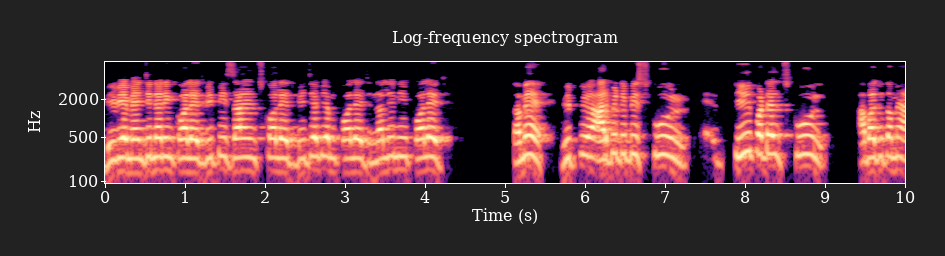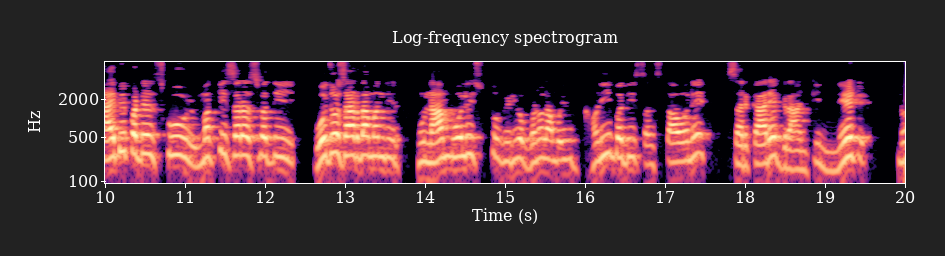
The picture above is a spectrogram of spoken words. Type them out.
BVM engineering college VP science college BJVM college Nalini college તમે VP RPTP school T Patel school આ બાજુ તમે આઈબી પટેલ સ્કૂલ મક્કી સરસ્વતી ગોજો શારદા મંદિર. હું નામ બોલીશ તો વીડિયો ઘણો લાંબો, એવી ઘણી બધી સંસ્થાઓને સરકારે ગ્રાન્ટી નેટનો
